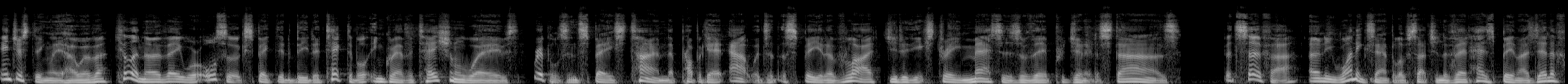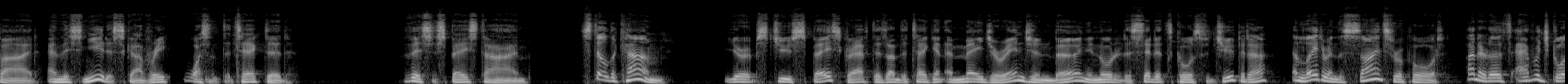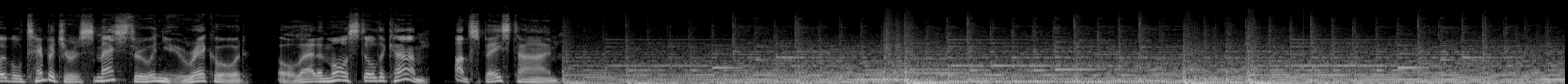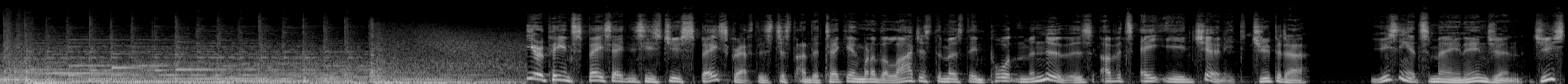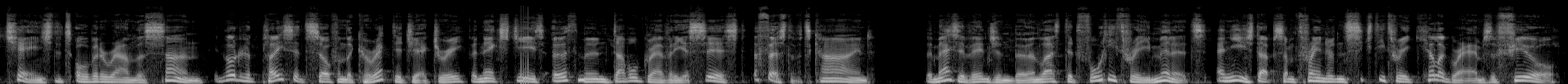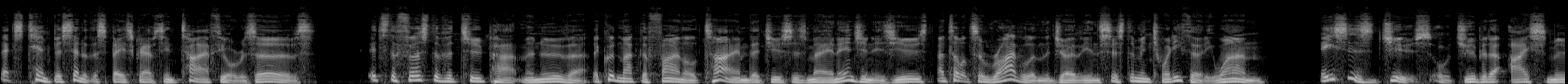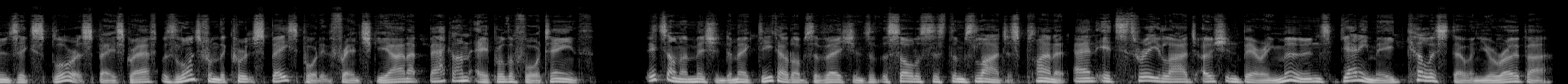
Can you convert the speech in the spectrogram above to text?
Interestingly, however, kilonovae were also expected to be detectable in gravitational waves, ripples in space-time that propagate outwards at the speed of light due to the extreme masses of their progenitor stars. But so far, only one example of such an event has been identified, and this new discovery wasn't detected. This is space-time. Still to come, Europe's JUICE spacecraft has undertaken a major engine burn in order to set its course for Jupiter. And later in the science report, planet Earth's average global temperature has smashed through a new record. All that and more still to come on Space Time. European Space Agency's JUICE spacecraft has just undertaken one of the largest and most important manoeuvres of its eight-year journey to Jupiter. Using its main engine, JUICE changed its orbit around the Sun in order to place itself on the correct trajectory for next year's Earth-Moon double gravity assist, the first of its kind. The massive engine burn lasted 43 minutes and used up some 363 kilograms of fuel. That's 10% of the spacecraft's entire fuel reserves. It's the first of a two-part manoeuvre that could mark the final time that JUICE's main engine is used until its arrival in the Jovian system in 2031. ESA's JUICE, or Jupiter Ice Moons Explorer spacecraft, was launched from the Kourou spaceport in French Guiana back on April the 14th. It's on a mission to make detailed observations of the solar system's largest planet and its three large ocean-bearing moons, Ganymede, Callisto and Europa.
